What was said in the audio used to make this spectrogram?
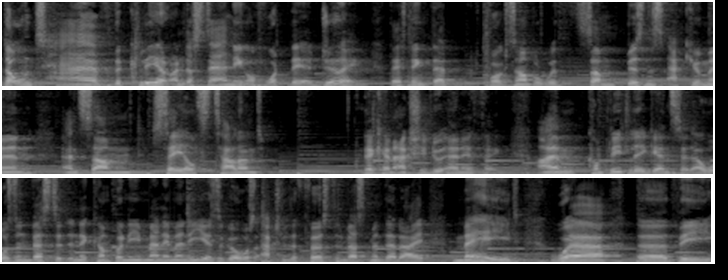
don't have the clear understanding of what they are doing. They think that, for example, with some business acumen and some sales talent, they can actually do anything. I'm completely against it. I was invested in a company many, many years ago. It was actually the first investment that I made where uh, the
